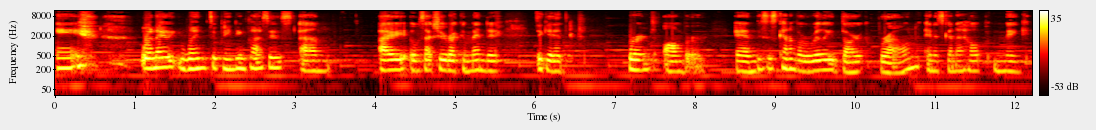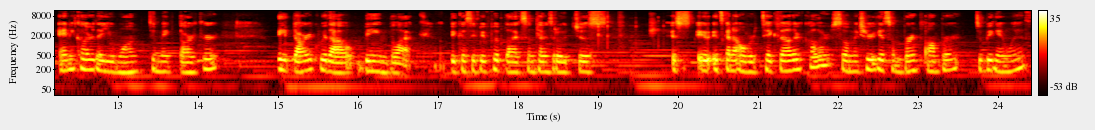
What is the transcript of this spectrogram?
And when I went to painting classes, um, I was actually recommended to get burnt umber. And this is kind of a really dark brown and it's gonna help make any color that you want to make darker be dark without being black because if you put black sometimes it'll just it's, it's gonna overtake the other color. So make sure you get some burnt umber to begin with.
